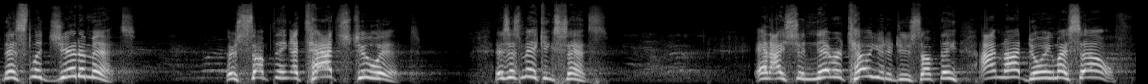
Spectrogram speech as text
that's legitimate. There's something attached to it. Is this making sense? And I should never tell you to do something I'm not doing myself.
